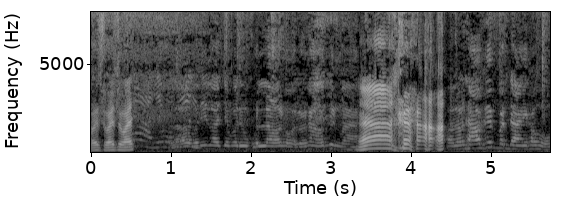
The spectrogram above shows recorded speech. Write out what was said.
วยสวยสวยแล้ววันนี้เราจะมาดูคนเราถอดรองเท้าขึ้นมาอ่าถอดรองเท้าขึ้นบันไดครับผม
